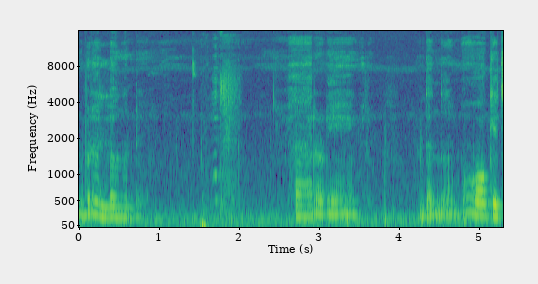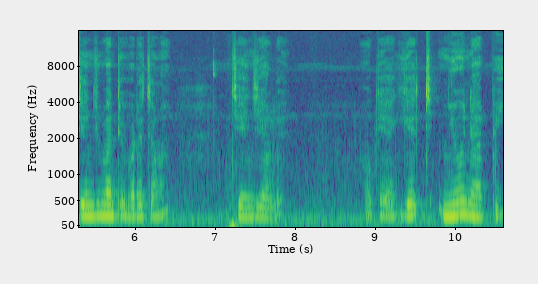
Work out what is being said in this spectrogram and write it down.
ഇവിടെ എല്ലാം ഒന്നുണ്ട്. വേറെ എവിടെയെങ്കിലും ഇതെന്താ ഓക്കെ ചേഞ്ച് മാറ്റി ഇവിടെ വെച്ചാണ് ചേഞ്ച് ചെയ്യാനുള്ളത്. Okay get new nappy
